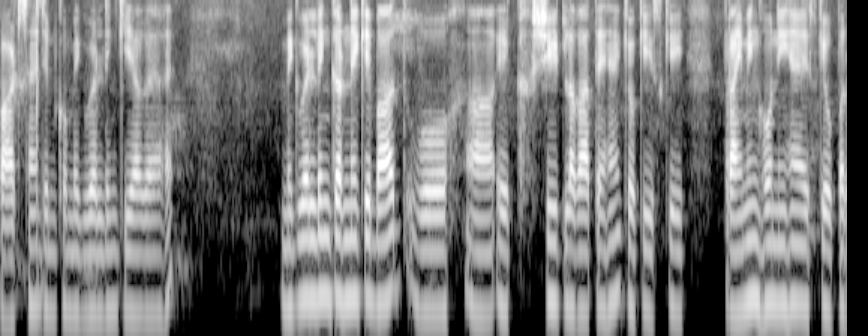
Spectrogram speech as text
पार्ट्स हैं जिनको मिग वेल्डिंग किया गया है। मिग वेल्डिंग करने के बाद वो एक शीट लगाते हैं क्योंकि इसकी प्राइमिंग होनी है, इसके ऊपर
